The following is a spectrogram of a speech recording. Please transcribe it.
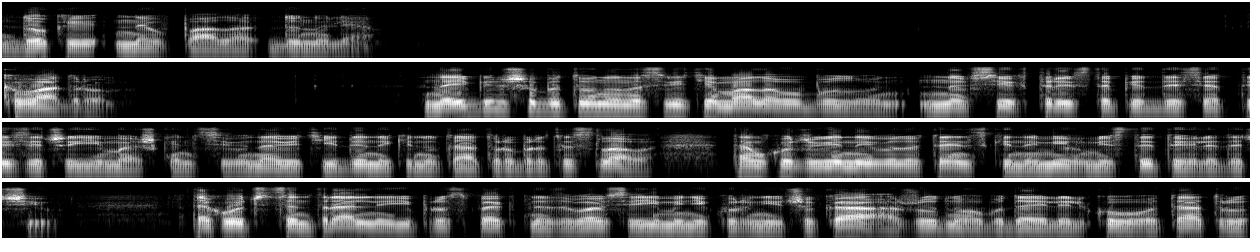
доки не впала до нуля. Квадро. Найбільше бетону на світі мала оболонь. На всіх 350 тисяч її мешканців, навіть єдиний кінотеатр Братислава, там, хоч він і Велетенський, не міг вмістити глядачів. Та хоч центральний її проспект називався імені Корнійчука, а жодного бодай лялькового театру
